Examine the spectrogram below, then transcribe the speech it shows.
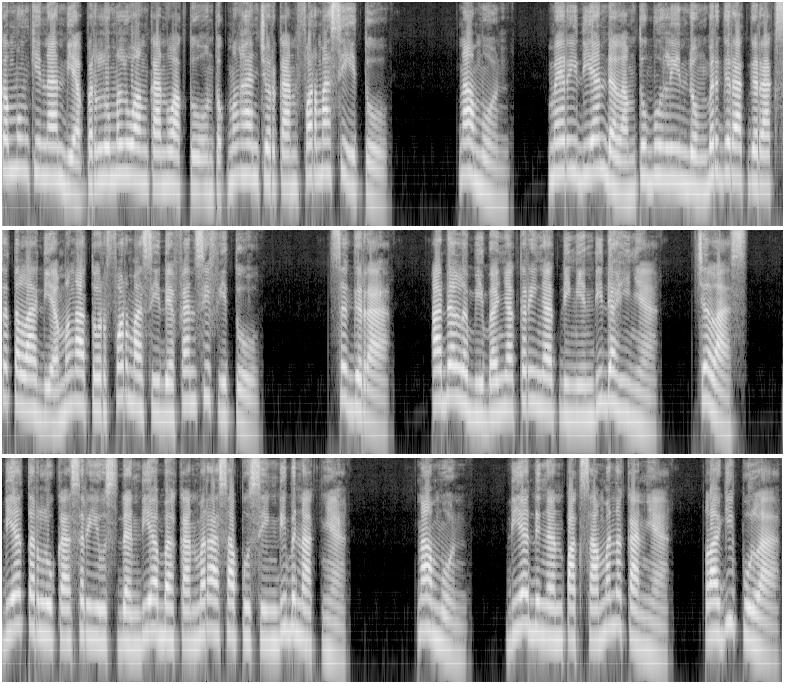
kemungkinan dia perlu meluangkan waktu untuk menghancurkan formasi itu. Namun, meridian dalam tubuh Lindung bergerak-gerak setelah dia mengatur formasi defensif itu. Segera, ada lebih banyak keringat dingin di dahinya. Jelas, dia terluka serius dan dia bahkan merasa pusing di benaknya. Namun, dia dengan paksa menekannya. Lagi pula,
